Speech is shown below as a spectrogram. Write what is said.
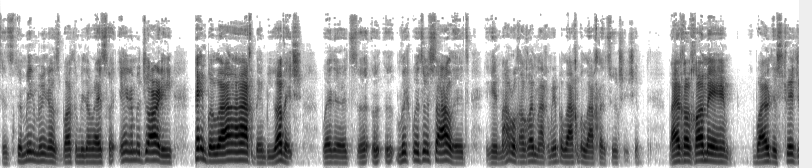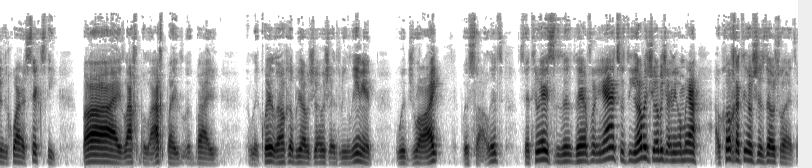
Since the Mimino is Batamina rice in a majority, Ben Belach, Ben Biyovish, whether it's uh, uh, uh, liquids or solids, again, Maru Chacham Machmir Belach Belach Latzur Shishim. By Chachamim, why would the stringent require 60? By Lach Belach, by, by liquid, Lach Biyovish, and to be lenient with dry, with solids. So therefore the answer is the Yavish Yavish and Yomer Al Kol Chatil Shezdo Shlezer.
